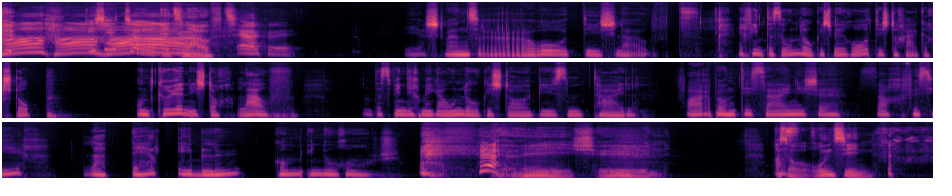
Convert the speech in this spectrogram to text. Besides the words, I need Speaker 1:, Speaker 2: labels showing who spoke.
Speaker 1: Ha, ha,
Speaker 2: Bist du jetzt schon?
Speaker 3: Jetzt läuft's.
Speaker 2: Ja, gut.
Speaker 1: Erst wenn es rot ist, läuft es.
Speaker 2: Ich finde das unlogisch, weil rot ist doch eigentlich Stopp. Und grün ist doch Lauf. Und das finde ich mega unlogisch da bei unserem Teil.
Speaker 1: Farbe und Design ist eine Sache für sich.
Speaker 2: La terre est bleue comme une orange.
Speaker 3: Hey, schön. Also, Unsinn.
